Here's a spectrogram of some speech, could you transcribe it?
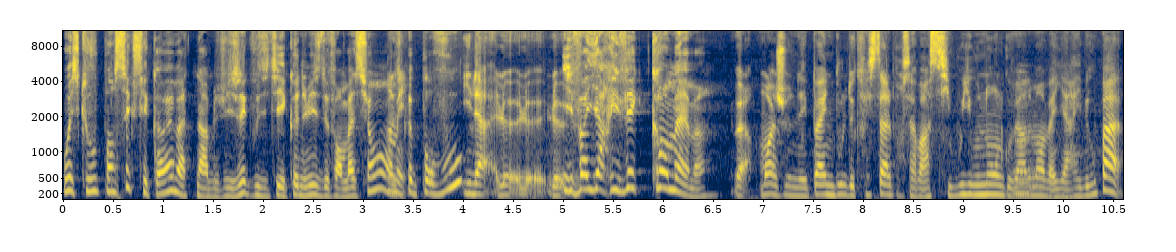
ou est-ce que vous pensez que c'est quand même attenable? Je disais que vous étiez économiste de formation. Est-ce que pour vous, il, a le, il va y arriver quand même? Moi, je n'ai pas une boule de cristal pour savoir si oui ou non le gouvernement mm. va y arriver ou pas.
